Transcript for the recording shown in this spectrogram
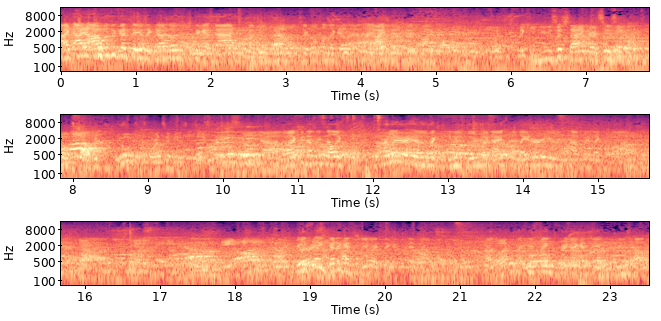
I, I, I wasn't gonna say anything. I was just gonna get mad because it was one singles. I was like, I, I did this. My fault. Like, he used a Stanger as soon as oh! he got the ball towards him. Yeah, no, I could definitely tell. Like earlier, it was like he was doing really nice, but later he was having like a lot. Yeah. He was playing good against you, I think. In, I was, What? He was playing pretty good against you. He was tough.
